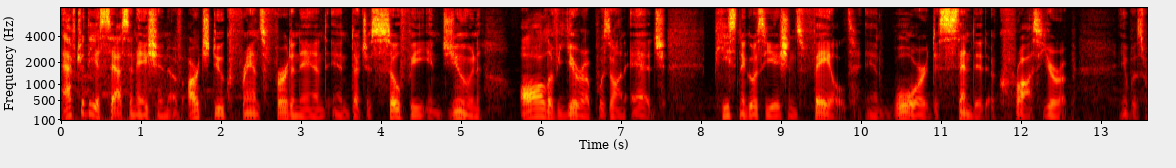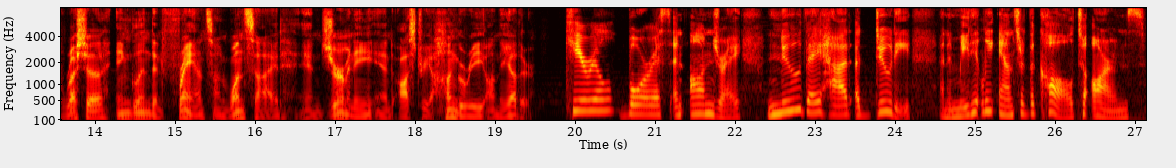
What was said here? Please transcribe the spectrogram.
After the assassination of Archduke Franz Ferdinand and Duchess Sophie in June, all of Europe was on edge peace negotiations failed and war descended across Europe. It was Russia, England, and France on one side, and Germany and Austria Hungary on the other. Kirill, Boris, and Andrei knew they had a duty and immediately answered the call to arms.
